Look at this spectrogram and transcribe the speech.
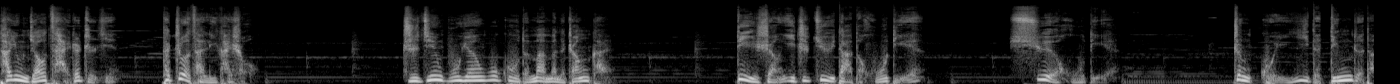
他用脚踩着纸巾，他这才离开手。纸巾无缘无故的慢慢的张开，地上一只巨大的蝴蝶。血蝴蝶正诡异的盯着他，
